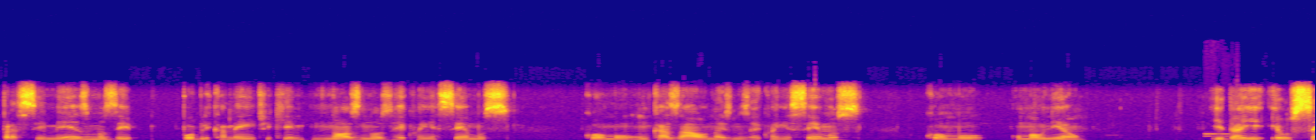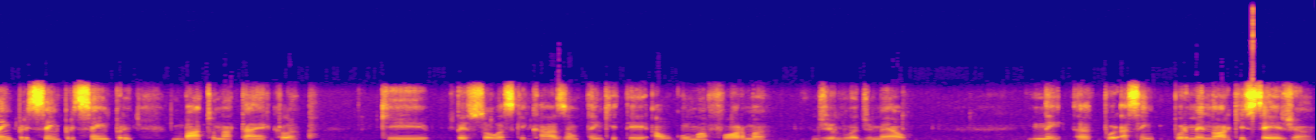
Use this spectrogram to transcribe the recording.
para si mesmos e publicamente que nós nos reconhecemos como um casal, nós nos reconhecemos como uma união. E daí eu sempre, sempre, sempre bato na tecla que pessoas que casam têm que ter alguma forma de lua de mel, nem, uh, por, assim, por menor que seja,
